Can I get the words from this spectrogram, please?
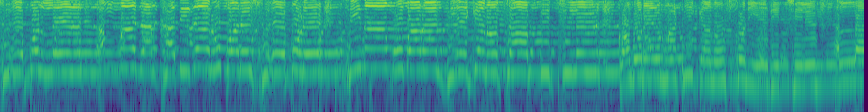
শুয়ে পড়লেন? জান খাদিজার উপরে শুয়ে পড়ে সিনা মুবারক দিয়ে কেন চাপ দিচ্ছিলেন? কবরের মাটি কেন সরিয়ে দিচ্ছিলেন? আল্লাহ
